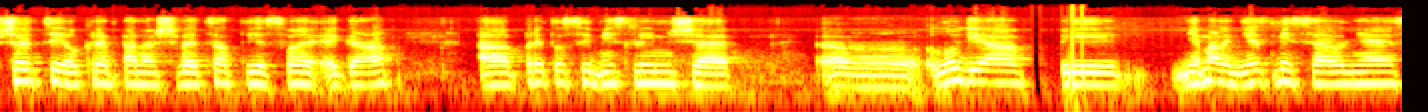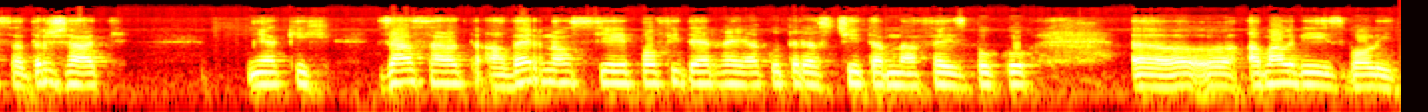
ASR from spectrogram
všetci okrem pána Šveca tie svoje ega a preto si myslím, že uh, ľudia by nemali nezmyselne sa držať nejakých zásad a vernosti pofidernej, ako teraz čítam na Facebooku, uh, a mali by ísť voliť.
